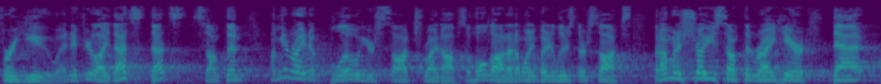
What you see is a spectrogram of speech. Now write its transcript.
for you. And if you're like, that's, that's something, I'm getting ready to blow your socks right off. So hold on, I don't want anybody to lose their socks. But I'm gonna show you something right here that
